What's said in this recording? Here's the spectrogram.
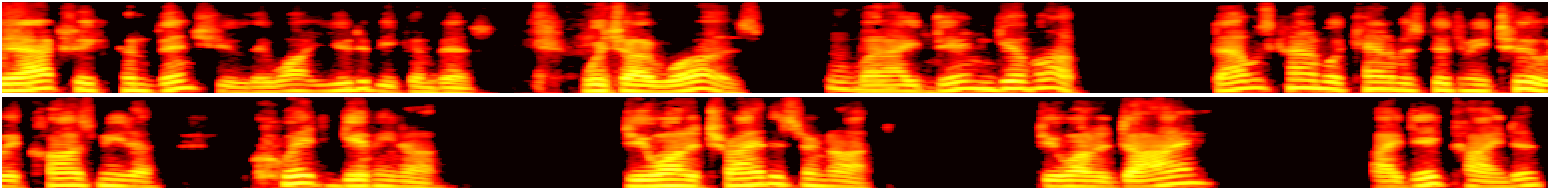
They actually convince you. They want you to be convinced, which I was. but Mhm, I didn't give up. That was kind of what cannabis did to me too. It caused me to quit giving up. Do you want to try this or not? Do you want to die? I did kind of,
